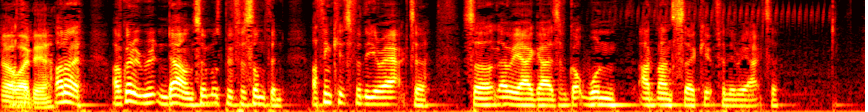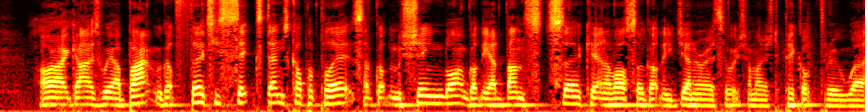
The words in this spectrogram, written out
No I idea. Oh no, I've got it written down, so it must be for something. I think it's for the reactor. So there we are guys, I've got one advanced circuit for the reactor. Alright guys, we are back. We've got 36 dense copper plates. I've got the machine block, I've got the advanced circuit, and I've also got the generator, which I managed to pick up through uh,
